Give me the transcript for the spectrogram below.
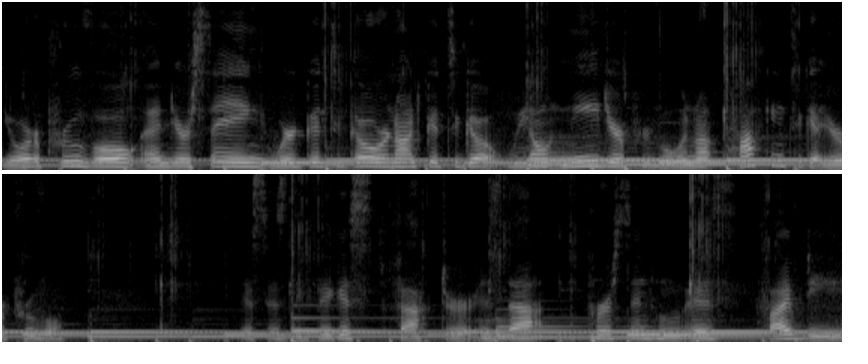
your approval and you're saying we're good to go or not good to go. We don't need your approval. We're not talking to get your approval. This is the biggest factor is that a person who is 5D,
